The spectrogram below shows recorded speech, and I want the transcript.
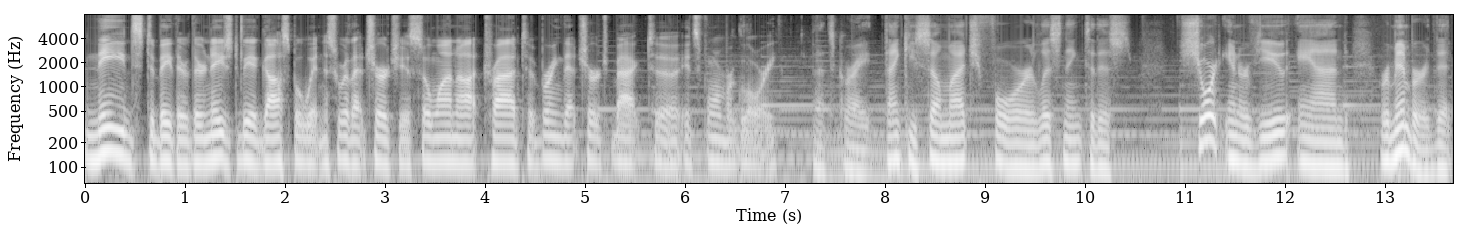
needs to be there. There needs to be a gospel witness where that church is. So why not try to bring that church back to its former glory? That's great. Thank you so much for listening to this short interview. And remember that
